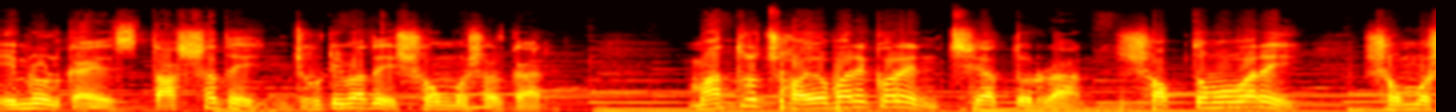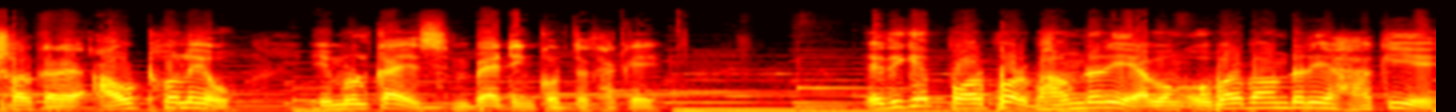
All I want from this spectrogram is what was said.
ইমরুল কায়েস, তার সাথে ঝুটি বাঁধে সৌম্য সরকার। মাত্র ছয় ওভারে করেন ছিয়াত্তর রান, সপ্তম ওভারে সৌম্য সরকারের আউট হলেও ইমরুল কায়েস ব্যাটিং করতে থাকে। এদিকে পরপর বাউন্ডারি এবং ওভার বাউন্ডারি হাঁকিয়ে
